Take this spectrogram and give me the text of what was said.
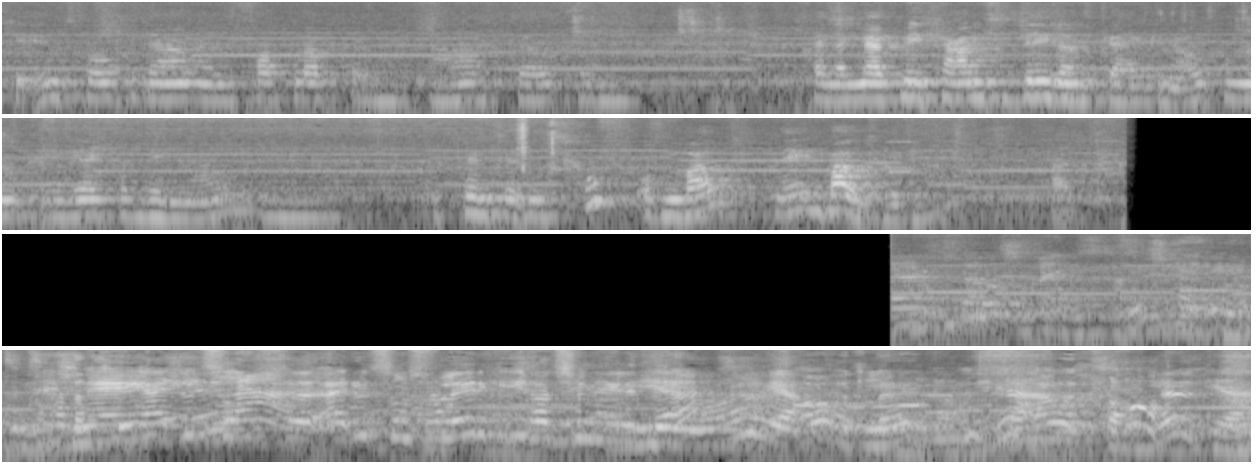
stukje intro gedaan en vaklap en verhaal verteld. En en dan naar het mechanische deel aan het kijken nou, van hoe werkt dat ding nou. En ik vind het een schroef of een bout. Nee, een bout heet het. Bout. Nee, hij doet, soms, eh, hij doet soms volledig irrationele dingen. hoor. Ja? Oh, wat leuk. Ja, hou ik van. Leuk, ja.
